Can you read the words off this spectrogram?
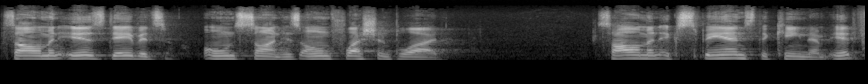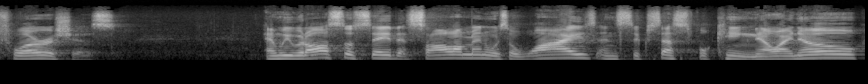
Solomon is David's own son, his own flesh and blood. Solomon expands the kingdom, it flourishes. And we would also say that Solomon was a wise and successful king. Now, I know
